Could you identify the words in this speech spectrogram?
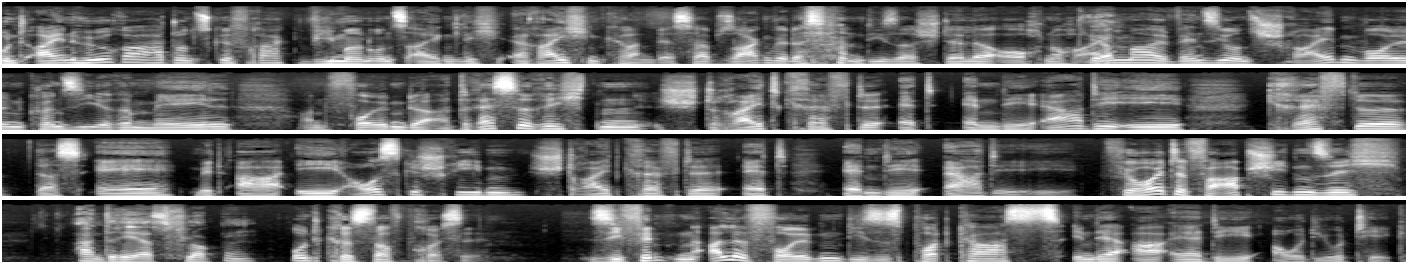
Und ein Hörer hat uns gefragt, wie man uns eigentlich erreichen kann. Deshalb sagen wir das an dieser Stelle auch noch ja. einmal. Wenn Sie uns schreiben wollen, können Sie Ihre Mail an folgende Adresse richten: streitkräfte.ndr.de. Kräfte, das Ä mit AE ausgeschrieben, streitkräfte.ndr.de. Für heute verabschieden sich Andreas Flocken und Christoph Prössel. Sie finden alle Folgen dieses Podcasts in der ARD Audiothek.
